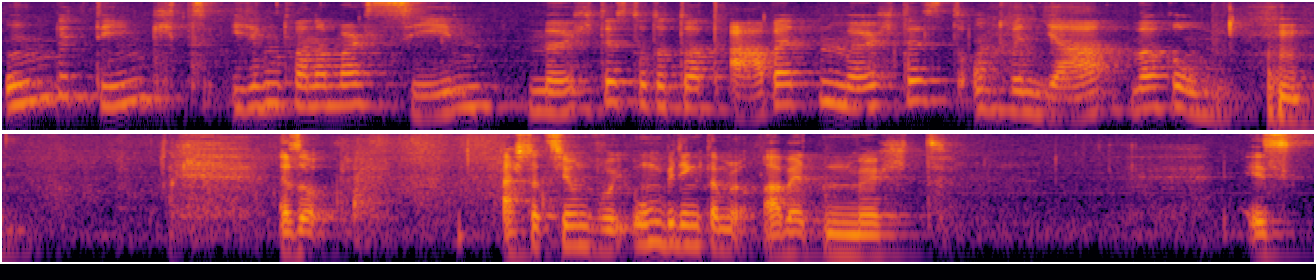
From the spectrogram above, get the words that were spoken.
unbedingt irgendwann einmal sehen möchtest oder dort arbeiten möchtest? Und wenn ja, warum? Hm. Also, eine Station, wo ich unbedingt einmal arbeiten möchte. Es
